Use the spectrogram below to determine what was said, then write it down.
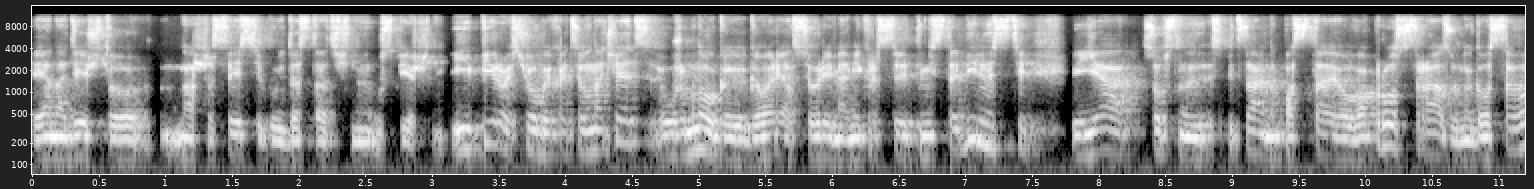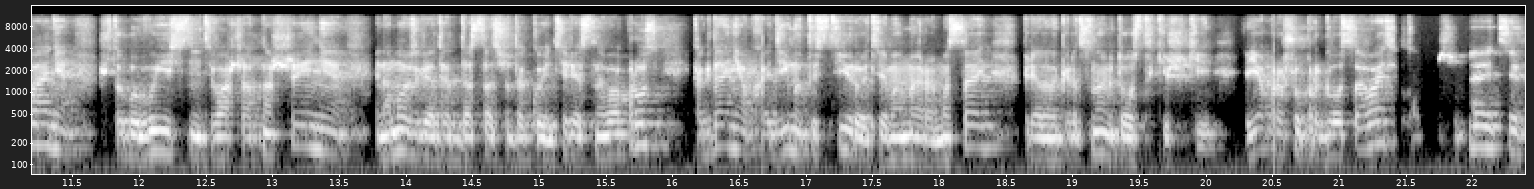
Я надеюсь, что наша сессия будет достаточно успешной. И первое, с чего бы я хотел начать, уже много говорят все время о микросредней нестабильности, и я, собственно, специально поставил вопрос сразу на голосование, чтобы выяснить ваши отношения. И, на мой взгляд, это достаточно такой интересный вопрос. Когда необходимо тестировать ММР, МСИ при карциноме толстой кишки. Я прошу проголосовать. Считаете,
